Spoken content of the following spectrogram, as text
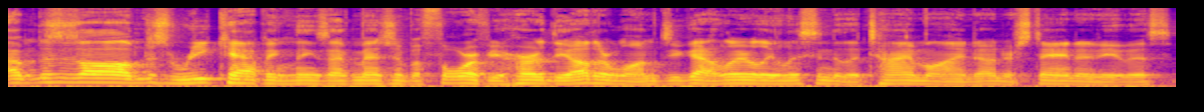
um, this is all, I'm just recapping things I've mentioned before. If you heard the other ones, you got to literally listen to the timeline to understand any of this.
